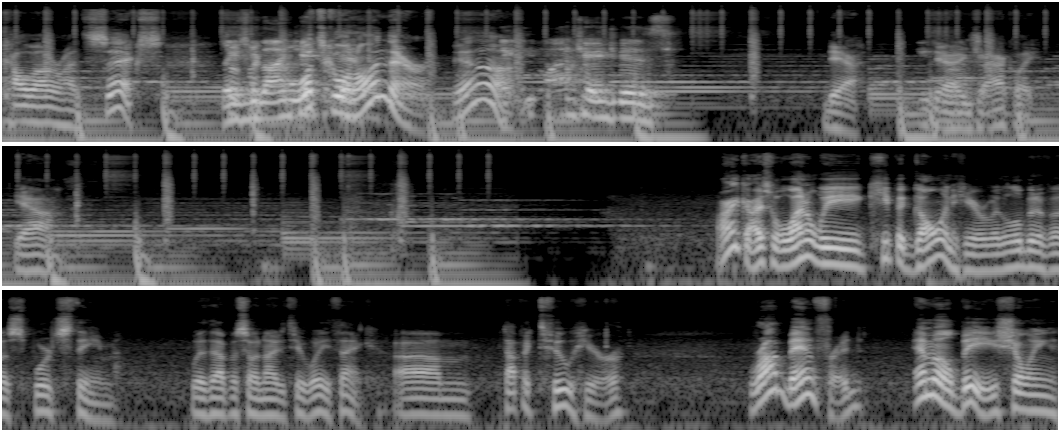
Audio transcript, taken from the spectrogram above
Colorado had six. So like, line what's change. going on there? Yeah, lazy line changes. yeah, Lazy yeah, line exactly. Yeah. All right, guys. Well, why don't we keep it going here with a little bit of a sports theme with episode 92? What do you think? Um, topic two here. Rob Manfred, MLB, showing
